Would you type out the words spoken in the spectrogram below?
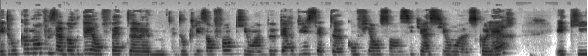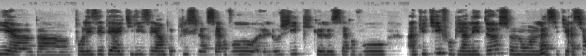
Et donc, comment vous abordez en fait euh, donc les enfants qui ont un peu perdu cette euh, confiance en situation scolaire et qui, ben, pour les aider à utiliser un peu plus leur cerveau logique que le cerveau intuitif ou bien les deux selon la situation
